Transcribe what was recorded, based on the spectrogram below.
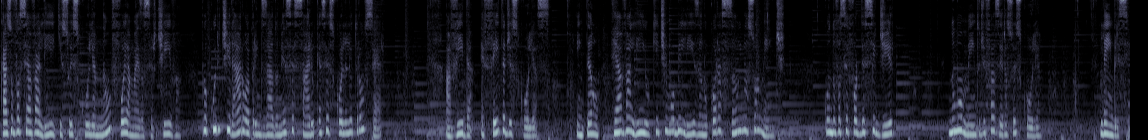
Caso você avalie que sua escolha não foi a mais assertiva, procure tirar o aprendizado necessário que essa escolha lhe trouxer. A vida é feita de escolhas. Então, reavalie o que te mobiliza no coração e na sua mente. Quando você for decidir no momento de fazer a sua escolha. Lembre-se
